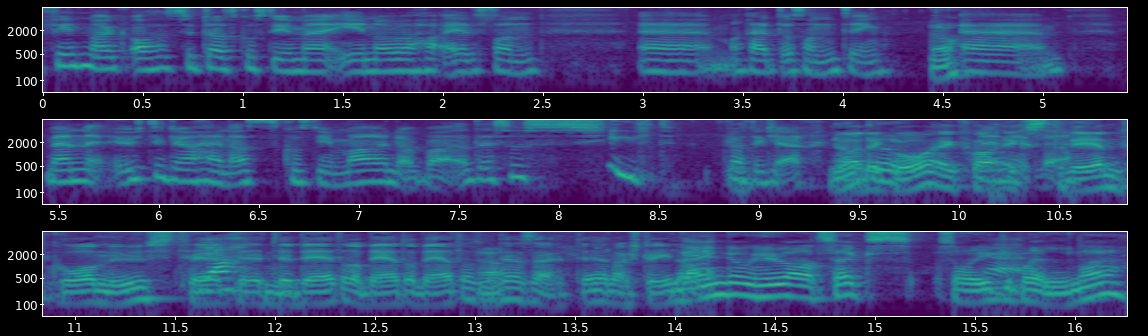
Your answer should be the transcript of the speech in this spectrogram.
fint nok å ha 70-tallskostyme i når hun er sånn um, redd og sånne ting. Ja. Um, men utviklingen av hennes kostymer i løpet av- Det er så sykt flotte klær. Ja, det går jeg fra ekstremt grå mus til, Ja. til, til bedre og bedre og bedre. Jeg si. Det er tvil Med en gang hun har hatt sex, så ryker Ja. brillene.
